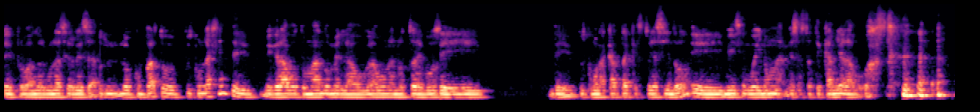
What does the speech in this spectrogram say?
eh, probando alguna cerveza, pues, lo comparto pues, con la gente, me grabo tomándomela o grabo una nota de voz de, de pues, como la cata que estoy haciendo, eh, me dicen, güey, no mames, hasta te cambia la voz.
